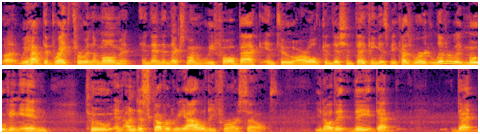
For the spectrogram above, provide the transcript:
uh, we have the breakthrough in the moment, and then the next moment we fall back into our old conditioned thinking, is because we're literally moving in to an undiscovered reality for ourselves. You know, the, the that that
